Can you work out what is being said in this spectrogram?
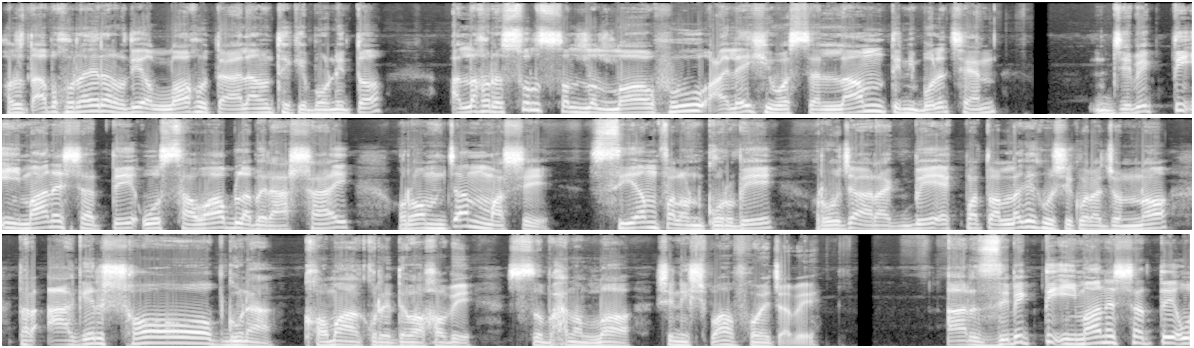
হজরত আবু হুরাইরা রদি আল্লাহ তালানু থেকে বর্ণিত আল্লাহ রসুল সাল্লাহু আলাইহি ওয়াসাল্লাম তিনি বলেছেন, যে ব্যক্তি ইমানের সাথে ও সওয়াব লাভের আশায় রমজান মাসে সিয়াম পালন করবে, রোজা রাখবে, একমাত্র আল্লাহকে খুশি করার জন্য, তার আগের সব গুণা ক্ষমা করে দেওয়া হবে। সুবহানাল্লাহ, সে নিষ্পাপ হয়ে যাবে। আর যে ব্যক্তি ইমানের সাথে ও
